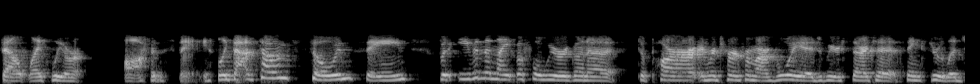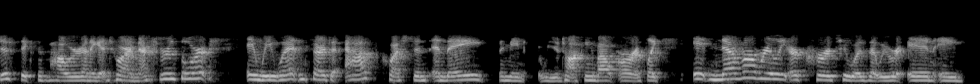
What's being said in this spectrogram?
felt like we were off in space. Like that sounds so insane. But even the night before we were gonna depart and return from our voyage, we started to think through logistics of how we were gonna get to our next resort. And we went and started to ask questions. And they, I mean, you're talking about Earth. Like it never really occurred to us that we were in a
